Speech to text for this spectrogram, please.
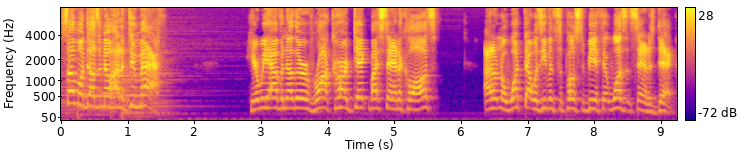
Someone doesn't know how to do math. Here we have another rock hard dick by Santa Claus. I don't know what that was even supposed to be if it wasn't Santa's dick.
